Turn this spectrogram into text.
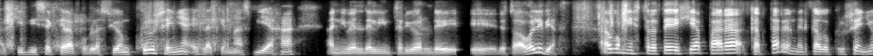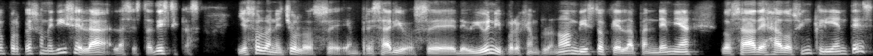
aquí dice que la población cruceña es la que más viaja a nivel del interior de, eh, de toda Bolivia. Hago mi estrategia para captar el mercado cruceño porque eso me dice la, las estadísticas. Y eso lo han hecho los eh, empresarios eh, de Uni, por ejemplo, ¿no? Han visto que la pandemia los ha dejado sin clientes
